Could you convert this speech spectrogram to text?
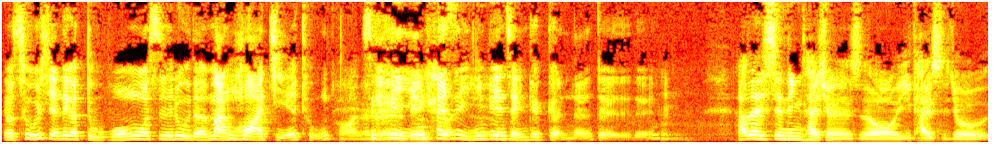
有出现那个《赌博默示录》的漫画截图，所以应该是已经变成一个梗了。对对对，嗯，他在限定猜拳的时候，一开始就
